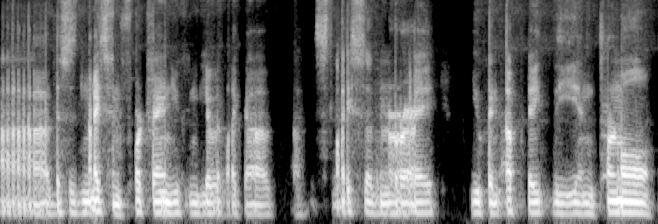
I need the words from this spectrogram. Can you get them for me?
Uh, this is nice in Fortran. You can give it like a, a, slice of an array. You can update the internal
